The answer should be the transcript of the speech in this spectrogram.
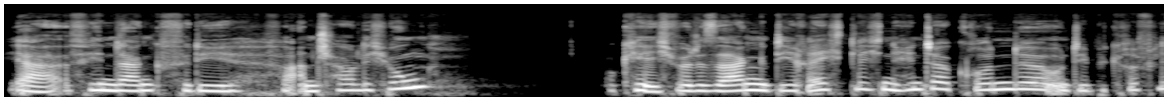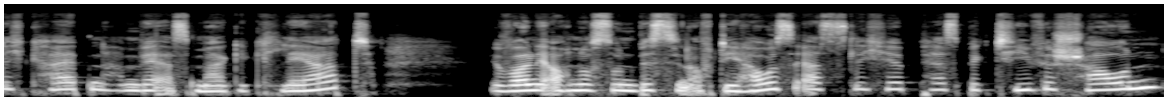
Ja, vielen Dank für die Veranschaulichung. Okay, ich würde sagen, die rechtlichen Hintergründe und die Begrifflichkeiten haben wir erstmal geklärt. Wir wollen ja auch noch so ein bisschen auf die hausärztliche Perspektive schauen.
